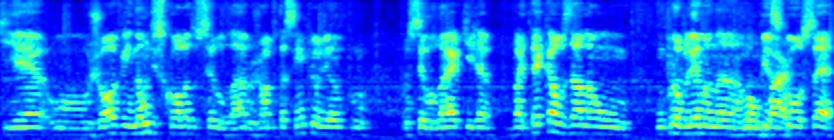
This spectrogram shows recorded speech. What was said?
que é o jovem não descola do celular, o jovem está sempre olhando para o celular, que já vai até causar lá um, um problema na, no pescoço. É.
